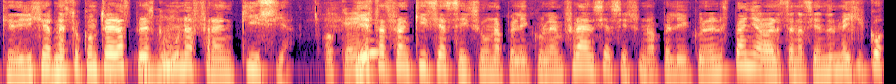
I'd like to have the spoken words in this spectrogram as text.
que dirige Ernesto Contreras, pero es como una franquicia. Y estas franquicias se hizo una película en Francia, se hizo una película en España, ahora la están haciendo en México.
